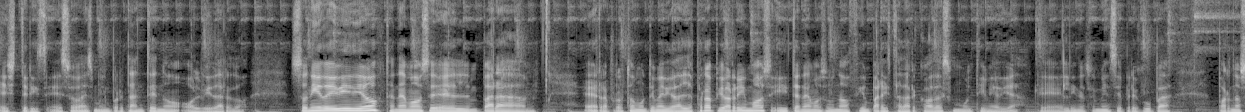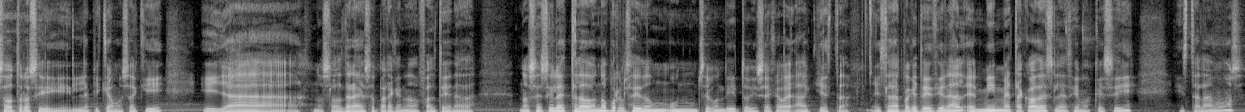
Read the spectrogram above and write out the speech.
Street. Eso es muy importante no olvidarlo. Sonido y vídeo, tenemos el para el reproductor multimedia de ellos propios, Rimos, y tenemos una opción para instalar codecs multimedia, que Linux Mint se preocupa por nosotros y le picamos aquí y ya nos saldrá eso para que no nos falte nada. No sé si lo he instalado o no, porque ha ido un, segundito y se acaba. Aquí está. Instalar paquete adicional en mi metacodes. Le decimos que sí. Instalamos.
